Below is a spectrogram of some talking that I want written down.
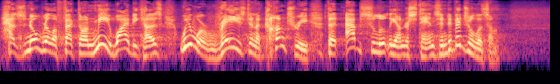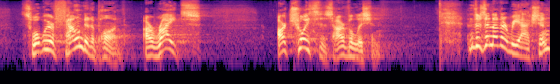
has no real effect on me. Why? Because we were raised in a country that absolutely understands individualism. It's what we were founded upon our rights, our choices, our volition. And there's another reaction,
